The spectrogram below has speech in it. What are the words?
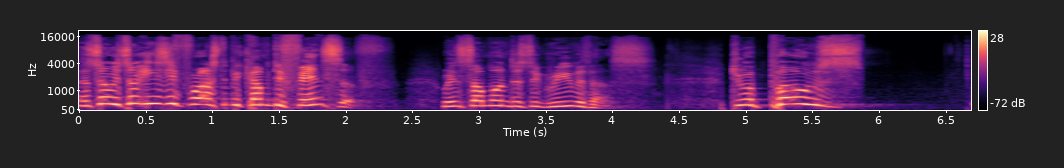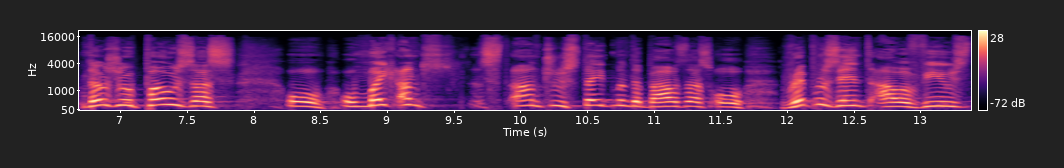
And so it's so easy for us to become defensive when someone disagrees with us, to oppose those who oppose us or, or make un- untrue statement about us or represent our views,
